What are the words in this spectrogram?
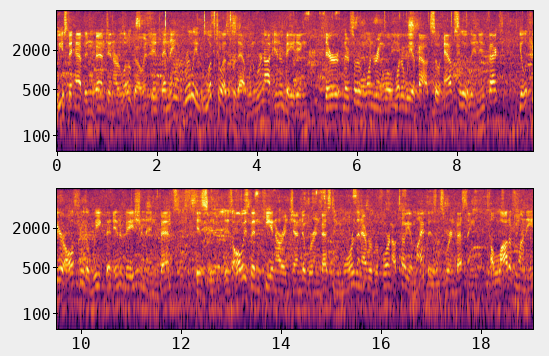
we used to have invent in our logo, and and, and they really look to us for that. When we're not innovating, they're they're sort of wondering, well, what are we about? So absolutely, and in fact. You'll hear all through the week that innovation and invent is, is, is always been key in our agenda. We're investing more than ever before, and I'll tell you, in my business, we're investing a lot of money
